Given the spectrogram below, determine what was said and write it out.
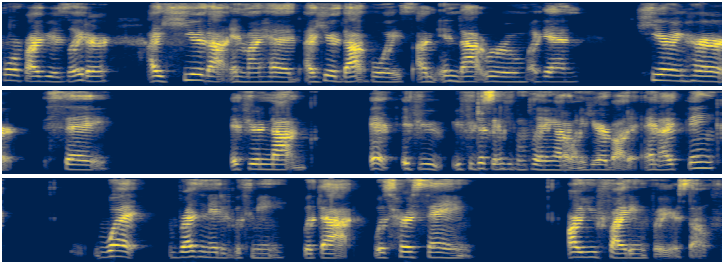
four or five years later, I hear that in my head. I hear that voice. I'm in that room again, hearing her say, if you're not if you if you're just gonna keep complaining, I don't want to hear about it. And I think what resonated with me with that was her saying, Are you fighting for yourself?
